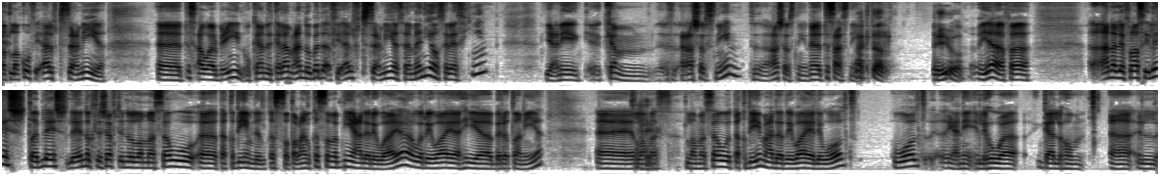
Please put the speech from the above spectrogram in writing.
أطلقوه في 1900 آه، 49 وكان الكلام عنه بدأ في 1938 يعني كم؟ 10 سنين؟ 10 سنين آه، 9 سنين. أكثر. أيوه. يا ف أنا اللي في راسي ليش؟ طيب ليش؟ لأنه اكتشفت إنه لما سووا آه، تقديم للقصة طبعا القصة مبنية على رواية والرواية هي بريطانية. آه،. لما لما سووا تقديم على الرواية لوولت وولت يعني اللي هو قال لهم آه، ال-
